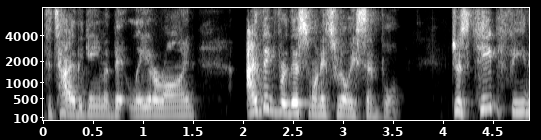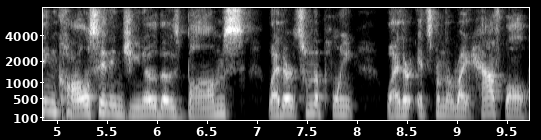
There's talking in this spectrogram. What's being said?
to tie the game a bit later on. I think for this one, it's really simple. Just keep feeding Karlsson and Gino those bombs, whether it's from the point, whether it's from the right half wall,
